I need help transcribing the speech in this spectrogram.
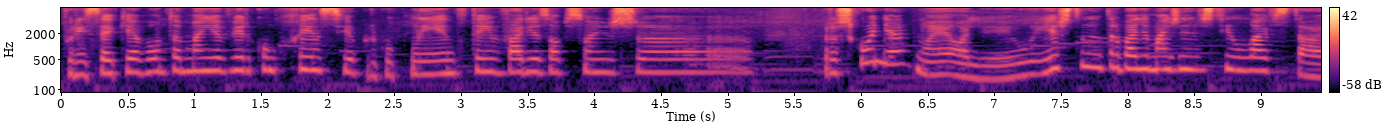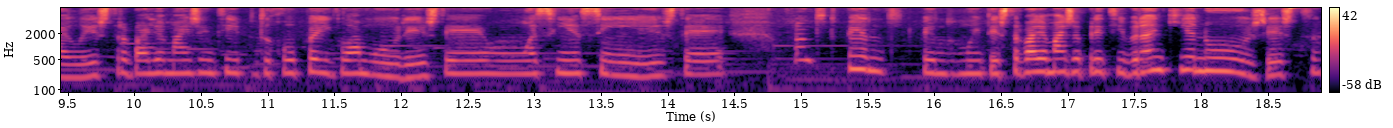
Por isso é que é bom também haver concorrência, porque o cliente tem várias opções uh, para escolha, não é? Olha, eu, este trabalha mais em estilo lifestyle, este trabalha mais em tipo de roupa e glamour, este é um assim assim, este é Pronto, depende, depende muito. Este trabalha mais a preto e branco e a luz, este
